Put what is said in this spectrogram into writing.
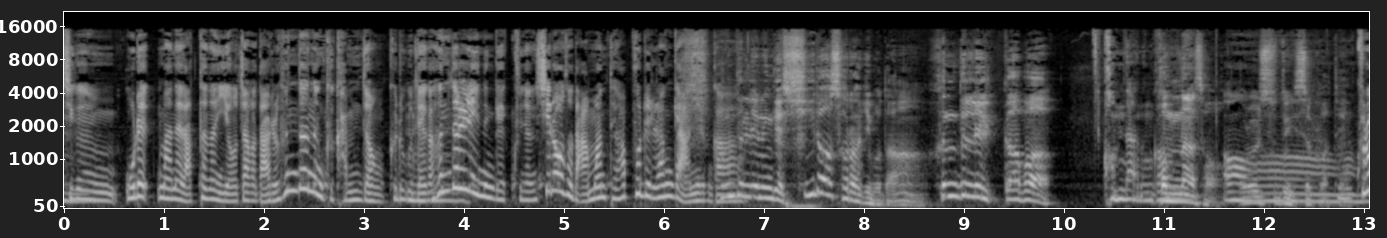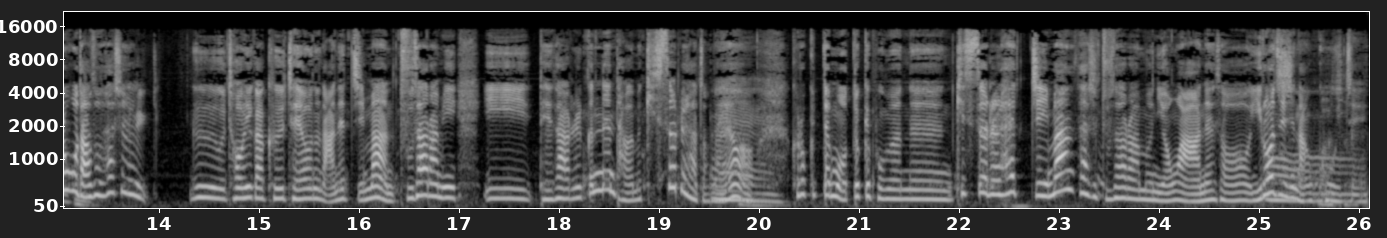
지금 오랜만에 나타난 이 여자가 나를 흔드는 그 감정 그리고 내가 흔들리는 게 그냥 싫어서 남한테 화풀이를 한 게 아닌가. 흔들리는 게 싫어서라기보다 흔들릴까봐 겁나는 거. 겁나서 어. 그럴 수도 있을 것 같아요. 그러고 나서 사실 그 저희가 그 재현은 안 했지만 두 사람이 이 대사를 끝낸 다음에 키스를 하잖아요. 네. 그렇기 때문에 어떻게 보면은 키스를 했지만 사실 두 사람은 영화 안에서 이루어지진 않고 이제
